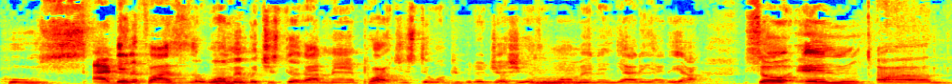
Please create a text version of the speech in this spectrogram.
who's identifies as a woman, but you still got man parts, you still want people to address you as a woman, and yada yada yada. So in um,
